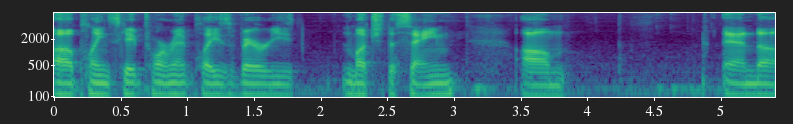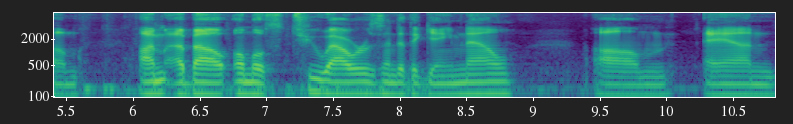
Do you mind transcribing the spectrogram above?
uh, Planescape Torment plays very much the same. Um, and um, I'm about almost two hours into the game now, um, and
